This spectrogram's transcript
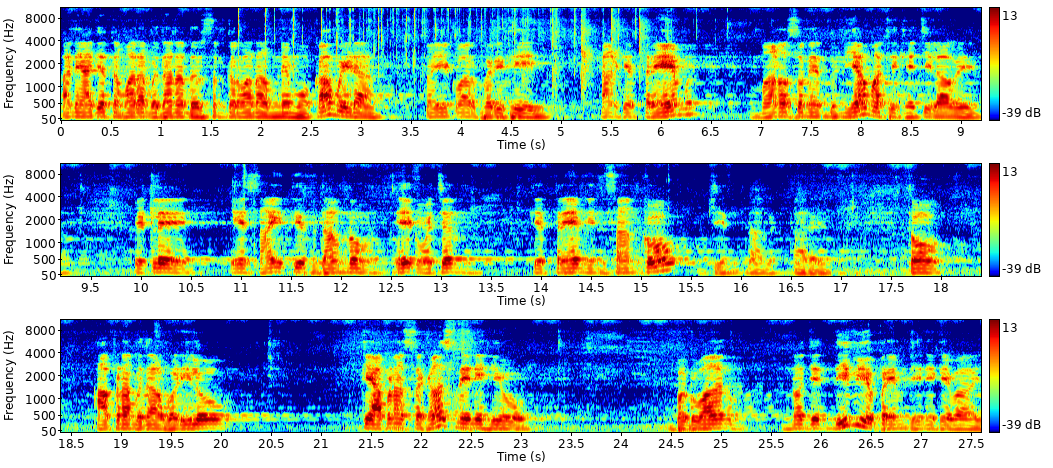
અને આજે તમારા બધાના દર્શન કરવાના અમને મોકા મળ્યા. તો એકવાર ફરીથી, કારણ કે પ્રેમ માણસોને દુનિયામાંથી ખેંચી લાવે. એટલે એ સાંઈ તીર્થધામનું એક વચન કે પ્રેમ ઇન્સાન કો જિંદા રખતા હે તો આપણા બધા વડીલો કે આપણા સગા સ્નેહીઓ ભગવાનનો જે દિવ્ય પ્રેમ જેને કહેવાય,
